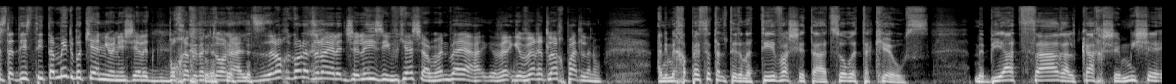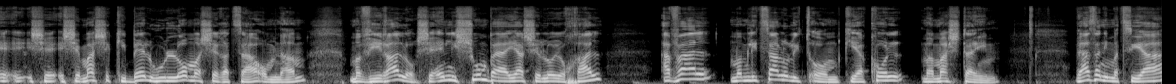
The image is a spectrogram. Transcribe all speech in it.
סטטיסטי, תמיד בקניון יש ילד בוכה במקדונלדס. זה לא, כל זה לא ילד שלי שיבכה שם, אין בעיה. גבר- גברת, לא אכפת לנו. אני מחפשת אלטרנטיבה שתעצור את הכאוס. מביעה צער על כך שמי ש... ש... שמה שקיבל הוא לא מה שרצה, אמנם, מבהירה לו שאין לי שום בעיה שלא יאכל, אבל ממליצה לו לטעום, כי הכל ממש טעים. ואז אני מציעה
